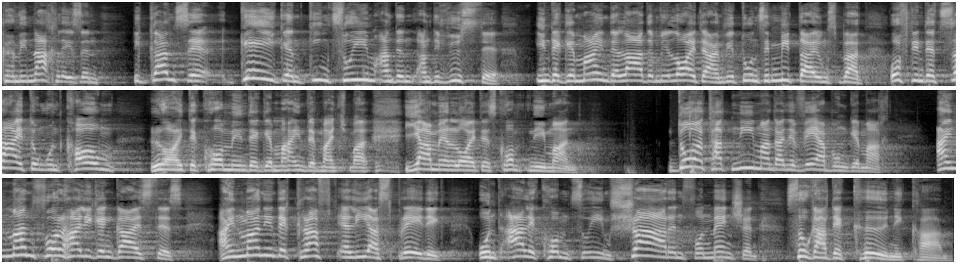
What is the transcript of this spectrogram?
können wir nachlesen. Die ganze Gegend ging zu ihm an, den, an die Wüste. In der Gemeinde laden wir Leute ein, wir tun sie im Mitteilungsblatt, oft in der Zeitung und kaum Leute kommen in der Gemeinde manchmal. Jammern Leute, es kommt niemand. Dort hat niemand eine Werbung gemacht. Ein Mann voll Heiligen Geistes, ein Mann in der Kraft Elias predigt und alle kommen zu ihm, Scharen von Menschen, sogar der König kam.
